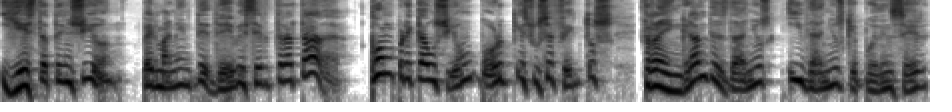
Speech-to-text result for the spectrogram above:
Y esta tensión permanente debe ser tratada con precaución porque sus efectos traen grandes daños y daños que pueden ser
